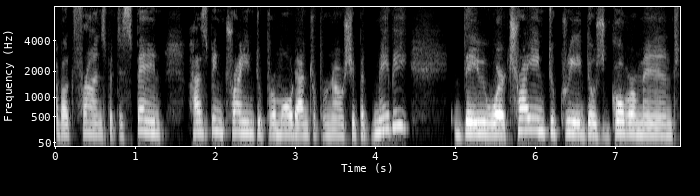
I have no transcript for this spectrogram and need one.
about France, but Spain has been trying to promote entrepreneurship, but maybe they were trying to create those government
